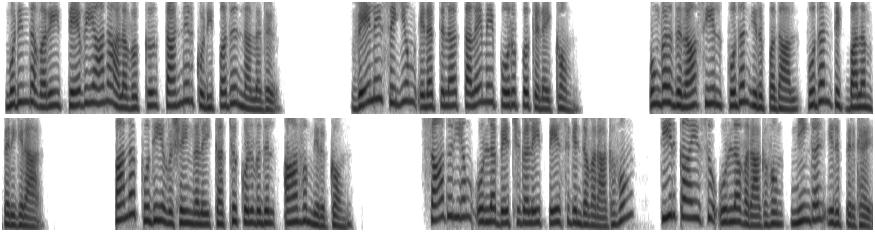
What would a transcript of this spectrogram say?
முடிந்தவரை தேவையான அளவுக்கு தண்ணீர் குடிப்பது நல்லது. வேலை செய்யும் இடத்தில தலைமை பொறுப்பு கிடைக்கும். உங்களது ராசியில் புதன் இருப்பதால் புதன் திக்பலம் பெறுகிறார். பல புதிய விஷயங்களை கற்றுக்கொள்வதில் ஆர்வம் இருக்கும். சாதுரியம் உள்ள பேச்சுகளை பேசுகின்றவராகவும் தீர்க்காயுசு உள்ளவராகவும் நீங்கள் இருப்பீர்கள்.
